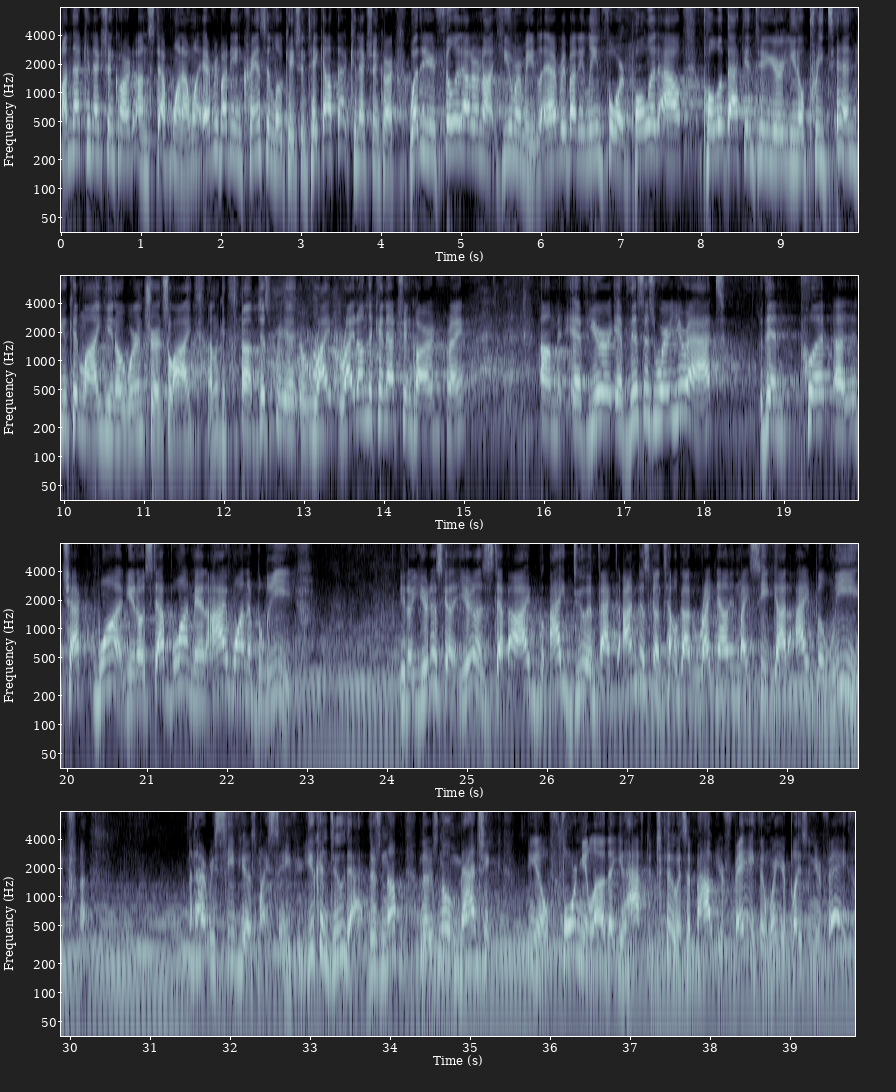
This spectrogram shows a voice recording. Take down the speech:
On that connection card, on step one, I want everybody in Cranston location, take out that connection card. Whether you fill it out or not, humor me. Everybody lean forward, pull it out, pull it back into your, you know, pretend you can lie. You know, we're in church, lie. I don't care. Uh, just uh, write, write on the connection card, right? Um, if, you're, if this is where you're at, then put uh, check one. You know, step one, man, I want to believe. You know, you're just gonna you're gonna step out. I, I do. In fact, I'm just gonna tell God right now in my seat, God, I believe. And I receive you as my Savior. You can do that. There's no, there's no magic, you know, formula that you have to do. It's about your faith and where you're placing your faith.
